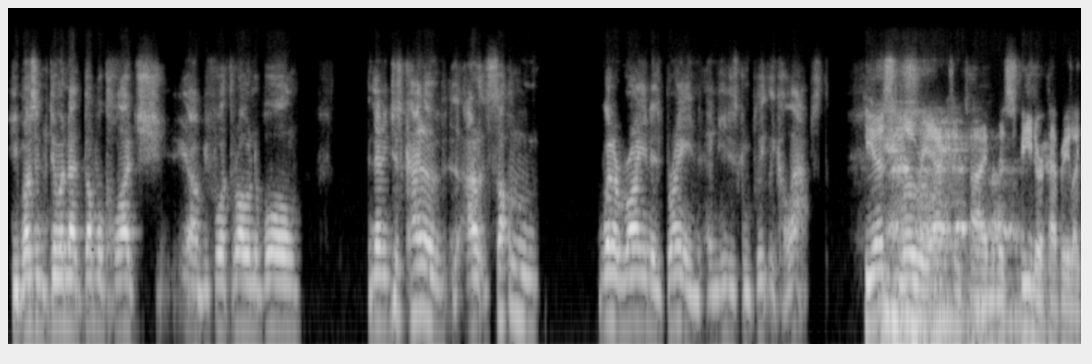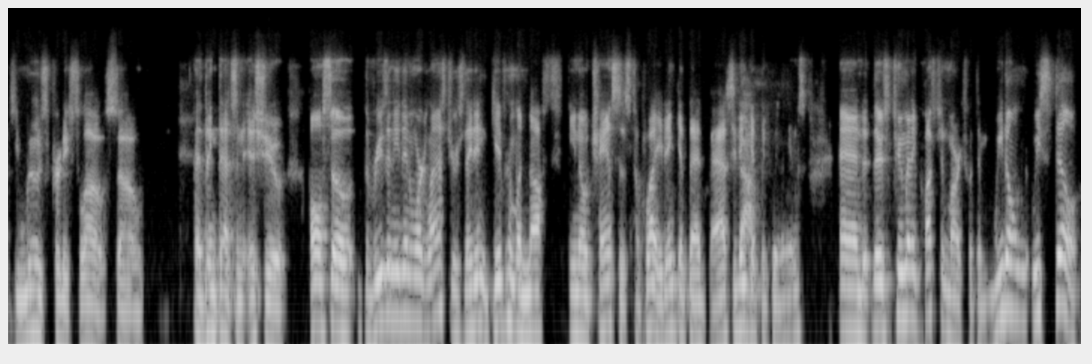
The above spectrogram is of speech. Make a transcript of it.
He wasn't doing that double clutch, you know, before throwing the ball. And then he just kind of out something went awry in his brain, and he just completely collapsed. He has slow reaction time and his feet are heavy. Like he moves pretty slow. So I think that's an issue. Also, the reason he didn't work last year is they didn't give him enough, you know, chances to play. He didn't get that bats. He didn't No. get the games. And there's too many question marks with him. We don't, we still,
